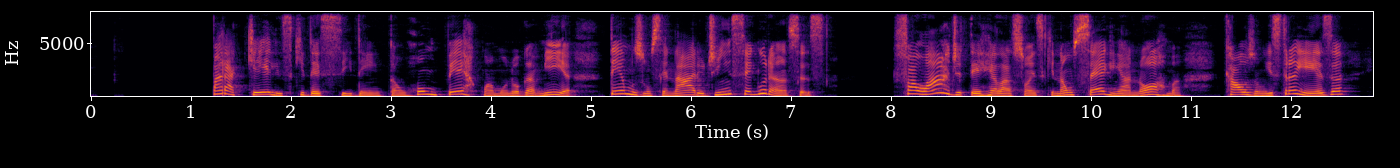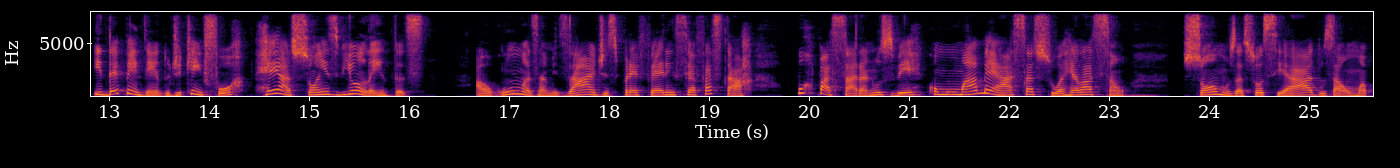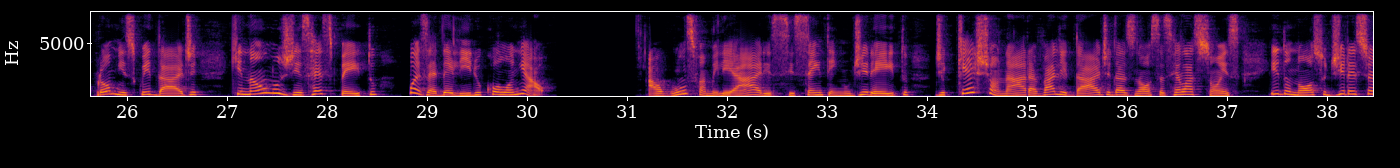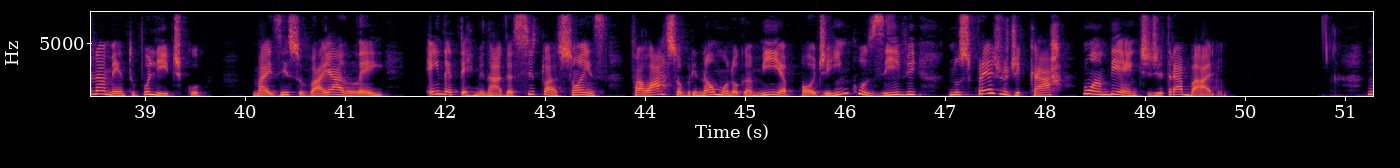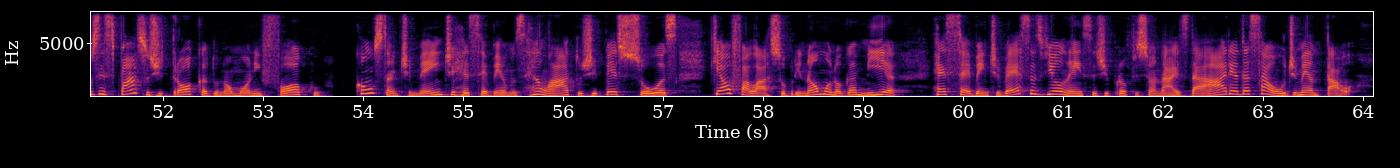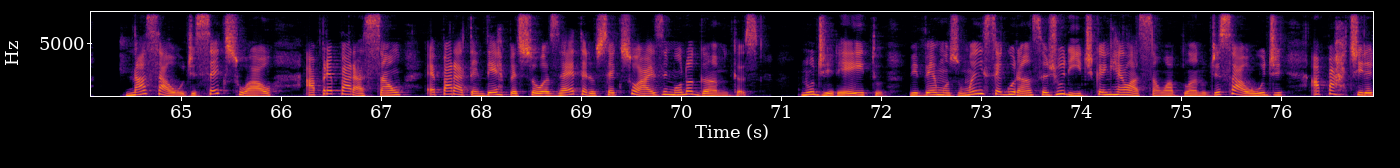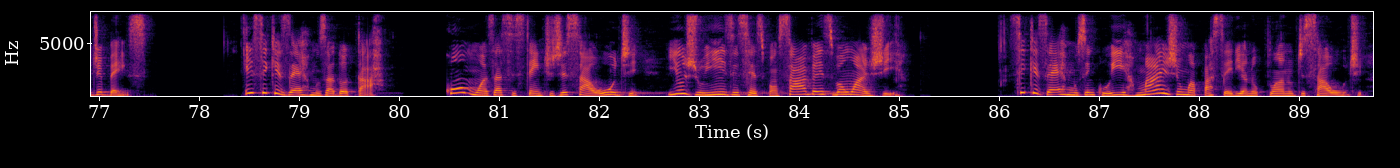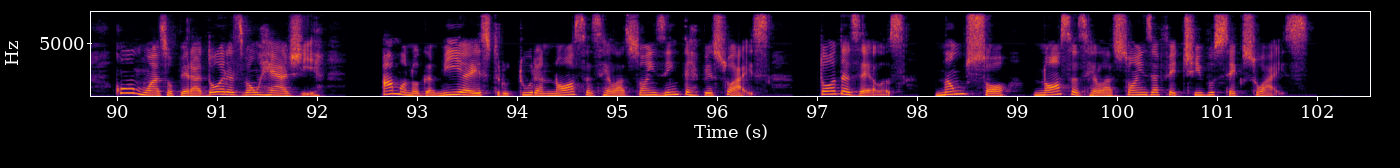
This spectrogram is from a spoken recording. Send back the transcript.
Para aqueles que decidem então romper com a monogamia, temos um cenário de inseguranças. Falar de ter relações que não seguem a norma causam estranheza e, dependendo de quem for, reações violentas. Algumas amizades preferem se afastar por passar a nos ver como uma ameaça à sua relação. Somos associados a uma promiscuidade que não nos diz respeito, pois é delírio colonial. Alguns familiares se sentem no direito de questionar a validade das nossas relações e do nosso direcionamento político. Mas isso vai além em determinadas situações, falar sobre não monogamia pode, inclusive, nos prejudicar no ambiente de trabalho. Nos espaços de troca do Não Mono em Foco, constantemente recebemos relatos de pessoas que, ao falar sobre não monogamia, recebem diversas violências de profissionais da área da saúde mental. Na saúde sexual, a preparação é para atender pessoas heterossexuais e monogâmicas. No direito, vivemos uma insegurança jurídica em relação ao plano de saúde, à partilha de bens. E se quisermos adotar como as assistentes de saúde e os juízes responsáveis vão agir? Se quisermos incluir mais de uma parceria no plano de saúde, como as operadoras vão reagir? A monogamia estrutura nossas relações interpessoais, todas elas, não só nossas relações afetivos sexuais.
